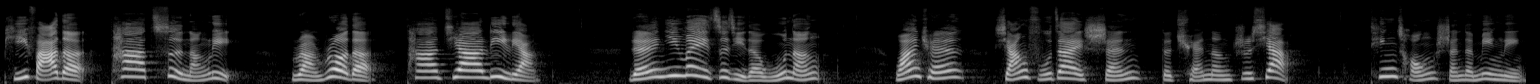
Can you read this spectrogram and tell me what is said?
疲乏的他赐能力。’”软弱的他加力量，人因为自己的无能，完全降服在神的全能之下，听从神的命令，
